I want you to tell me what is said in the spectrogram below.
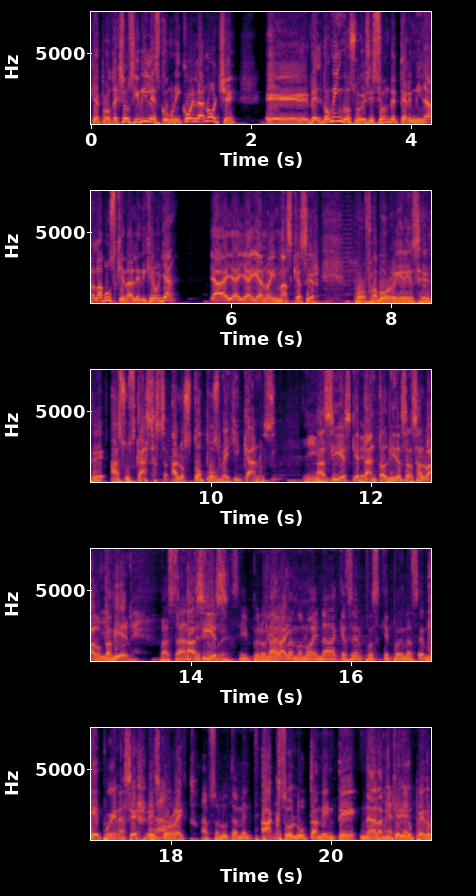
que Protección Civil les comunicó en la noche eh, del domingo su decisión de terminar la búsqueda. Le dijeron ya. Ya, ya, ya, ya no hay más que hacer. Por favor, regrese a sus casas, a los topos mexicanos. Sí, Así es que qué- tantas vidas han salvado también. Bastante. Así es. Sí, pero ya Caray. cuando no hay nada que hacer, pues ¿qué pueden hacer? ¿Qué pueden hacer? Es Nada, correcto. Absolutamente. Absolutamente nada, mi querido Pedro.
